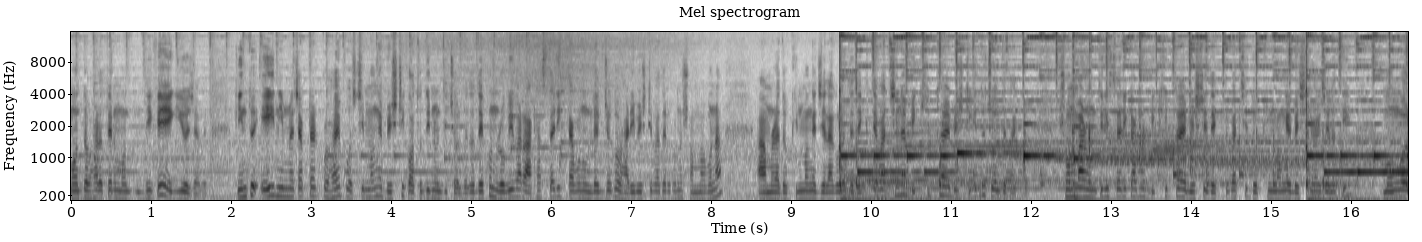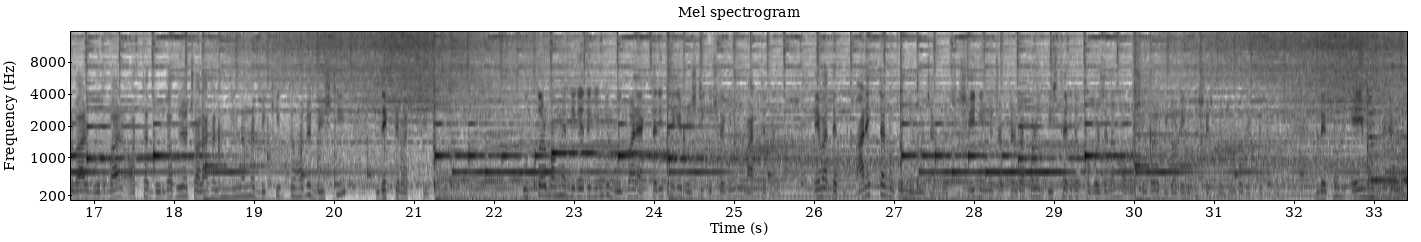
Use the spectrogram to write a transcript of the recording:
মধ্য ভারতের দিকে এগিয়ে যাবে। কিন্তু এই নিম্নচাপটার প্রভাবে পশ্চিমবঙ্গে বৃষ্টি কতদিন অবধি চলবে? তো দেখুন, রবিবার আঠাশ তারিখ তেমন উল্লেখযোগ্য ভারী বৃষ্টিপাতের কোনো সম্ভাবনা আমরা দক্ষিণবঙ্গের জেলাগুলোতে দেখতে পাচ্ছি না। বিক্ষিপ্তভাবে বৃষ্টি কিন্তু চলতে থাকবে সোমবার উনত্রিশ তারিখে আমরা বিক্ষিপ্তভাবে বৃষ্টি দেখতে পাচ্ছি দক্ষিণবঙ্গের বেশিরভাগ জেলাতেই। মঙ্গলবার, বুধবার, অর্থাৎ দুর্গাপুজো চলাকালীন কিন্তু আমরা বিক্ষিপ্তভাবে বৃষ্টি দেখতে পাচ্ছি। উত্তরবঙ্গের দিকেতে কিন্তু বুধবার এক তারিখ থেকে বৃষ্টি কিছুটা কিন্তু বাড়তে পারে। এবার দেখুন, আরেকটা নতুন নিম্নচাপ রয়েছে। সেই নিম্নচাপটার ব্যাপারেও বিস্তারিত খবর জানাব। অবশ্যই করে ভিডিওটি কিন্তু শেষ পর্যন্ত দেখতে পাবেন দেখুন, এই মুহূর্তে যেমন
